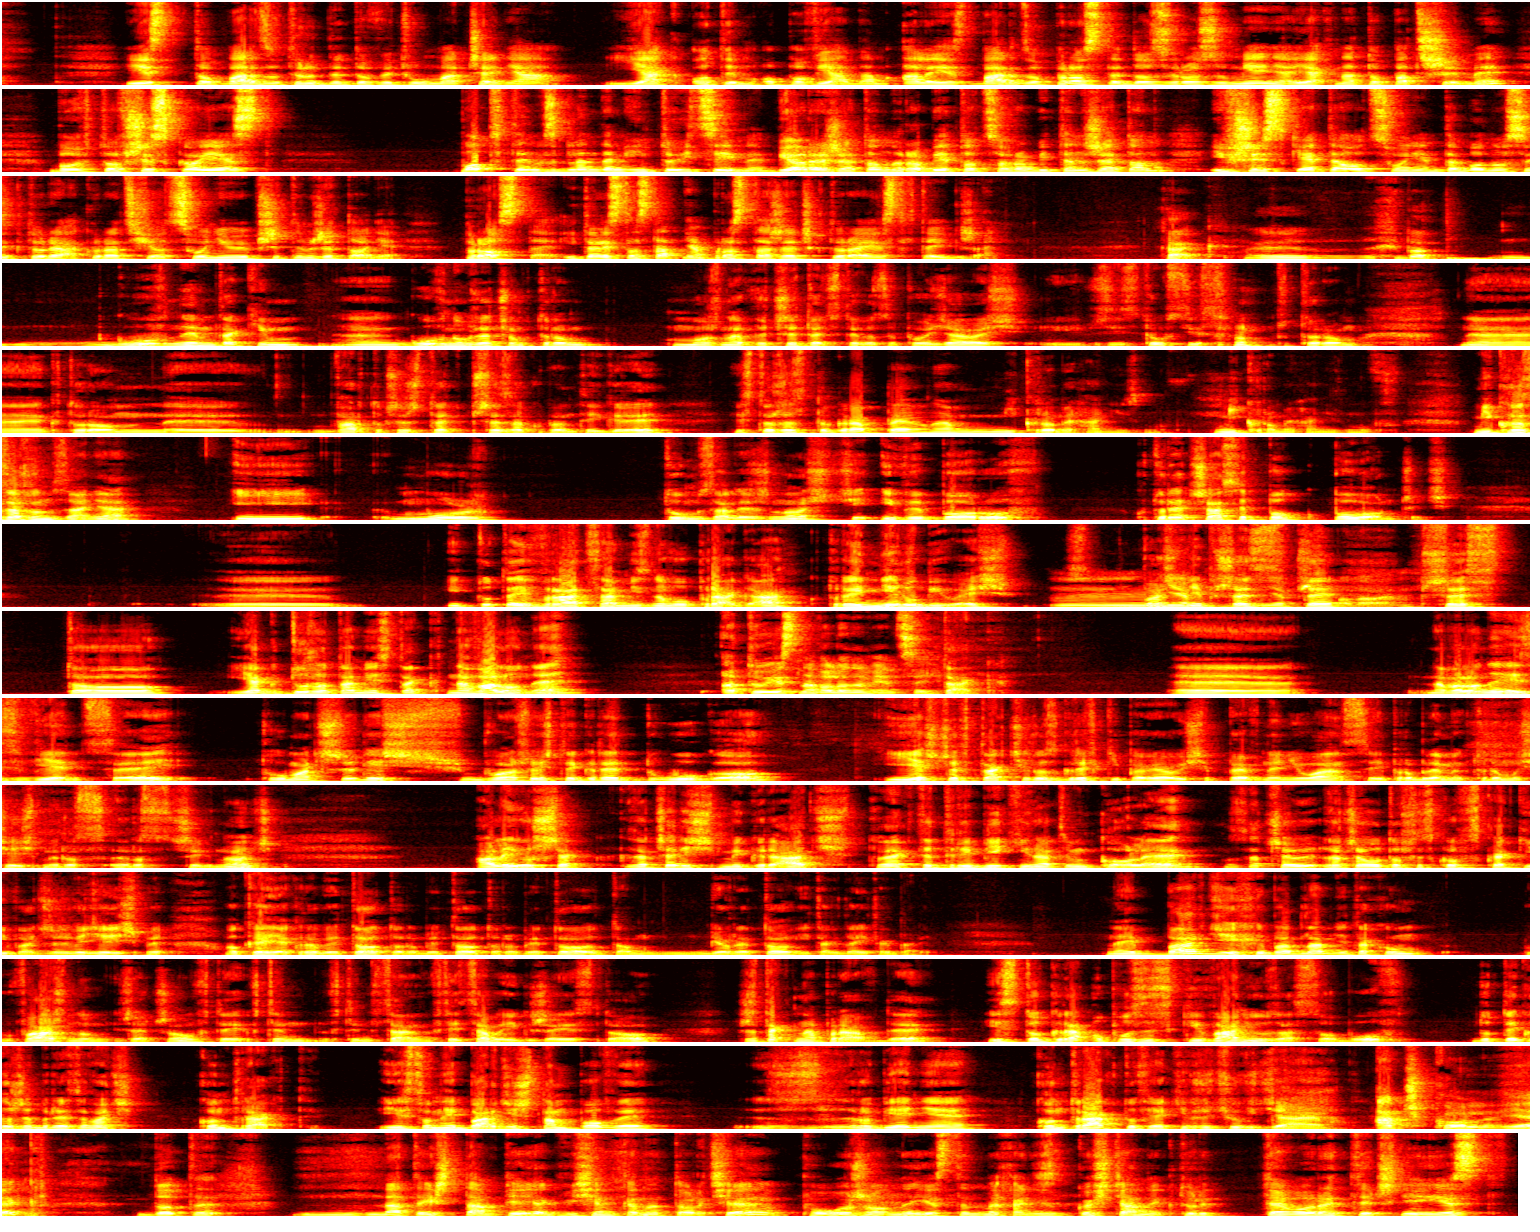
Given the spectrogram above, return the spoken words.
Jest to bardzo trudne do wytłumaczenia, jak o tym opowiadam, ale jest bardzo proste do zrozumienia, jak na to patrzymy, bo to wszystko jest pod tym względem intuicyjne. Biorę żeton, robię to, co robi ten żeton i wszystkie te odsłonięte bonusy, które akurat się odsłoniły przy tym żetonie. Proste. I to jest ostatnia prosta rzecz, która jest w tej grze. Tak. Y, chyba głównym takim, y, główną rzeczą, którą można wyczytać z tego, co powiedziałeś i z instrukcji, którą, e, którą warto przeczytać przed zakupem tej gry, jest to, że jest to gra pełna mikromechanizmów. Mikromechanizmów. Mikrozarządzania i multum zależności i wyborów, które trzeba sobie po, połączyć. I tutaj wraca mi znowu Praga, której nie lubiłeś, mm, właśnie nie, przez, nie te, przez to, jak dużo tam jest tak nawalone. A tu jest nawalone więcej. Tak. E, nawalone jest więcej. Tłumaczyłeś, wyłączyłeś tę grę długo i jeszcze w trakcie rozgrywki pojawiały się pewne niuanse i problemy, które musieliśmy roz, rozstrzygnąć. Ale już jak zaczęliśmy grać, to jak te trybiki na tym kole, zaczęły, zaczęło to wszystko wskakiwać, że wiedzieliśmy, ok, jak robię to, to robię to, to robię to, tam biorę to i tak dalej, i tak dalej. Najbardziej chyba dla mnie taką ważną rzeczą w, tej, w, tym, w, tym całym, w tej całej grze jest to, że tak naprawdę jest to gra o pozyskiwaniu zasobów do tego, żeby realizować kontrakty. I jest to najbardziej sztampowy zrobienie kontraktów, jaki w życiu widziałem. Aczkolwiek do te, na tej sztampie, jak wisienka na torcie, położony jest ten mechanizm kościany, który teoretycznie jest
